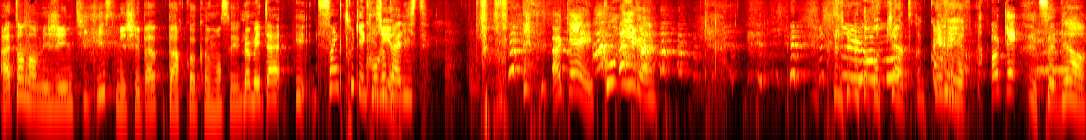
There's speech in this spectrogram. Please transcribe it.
Attends, non, mais j'ai une petite liste, mais je sais pas par quoi commencer. Non mais t'as 5 trucs écrits Courir. sur ta liste. ok, courir. Numéro 4, courir. Ok. C'est bien.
